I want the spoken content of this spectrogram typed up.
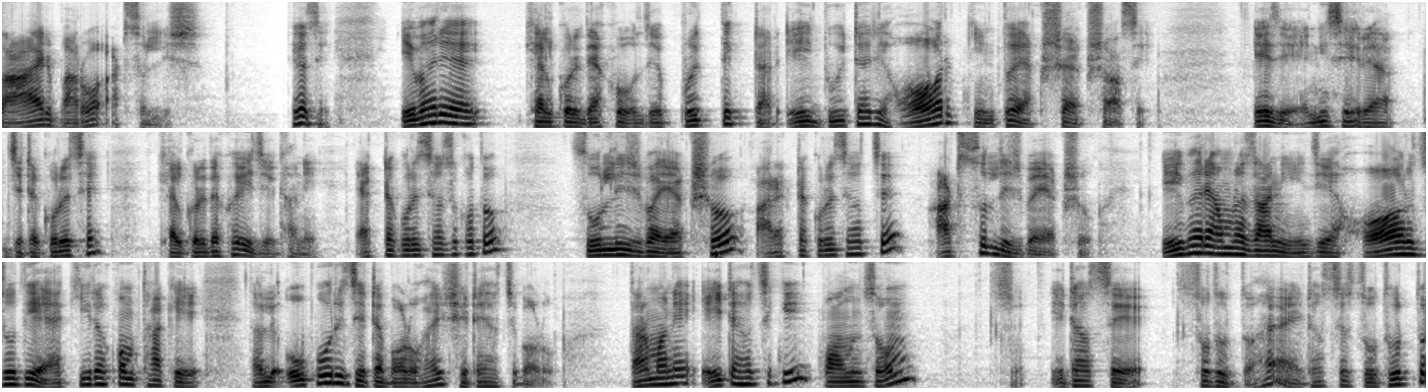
চার বারো আটচল্লিশ। ঠিক আছে? এবারে খেয়াল করে দেখো যে প্রত্যেকটার এই দুইটারই হর কিন্তু একশো একশো আছে। এই যে নিচে এরা যেটা করেছে, খেয়াল করে দেখো এই যে এখানে একটা করেছে হচ্ছে কত? চল্লিশ বাই একশো আর একটা করেছে হচ্ছে আটচল্লিশ বাই একশো। এইবারে আমরা জানি যে হর যদি একই রকম থাকে, তাহলে ওপরে যেটা বড় হয় সেটাই হচ্ছে বড়। তার মানে এইটা হচ্ছে কি? পঞ্চম, এটা হচ্ছে চতুর্থ হ্যাঁ? এটা হচ্ছে চতুর্থ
